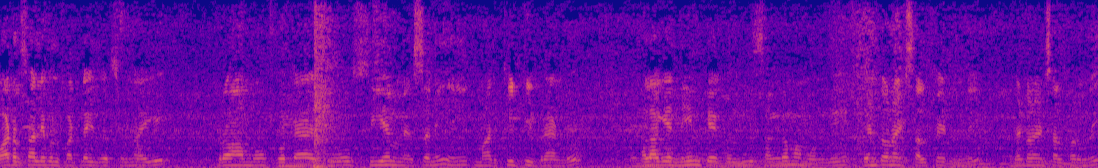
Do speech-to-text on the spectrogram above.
వాటర్ సాల్యుబుల్ ఫర్టిలైజర్స్ ఉన్నాయి. ప్రాము పొటాషు సిఎంఎస్ అని మాది కీర్తి బ్రాండ్ అలాగే నీమ్ కేక్ ఉంది సంగమం ఉంది బెంటోనైట్ సల్ఫేట్ ఉంది బెంటోనైట్ సల్ఫర్ ఉంది.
